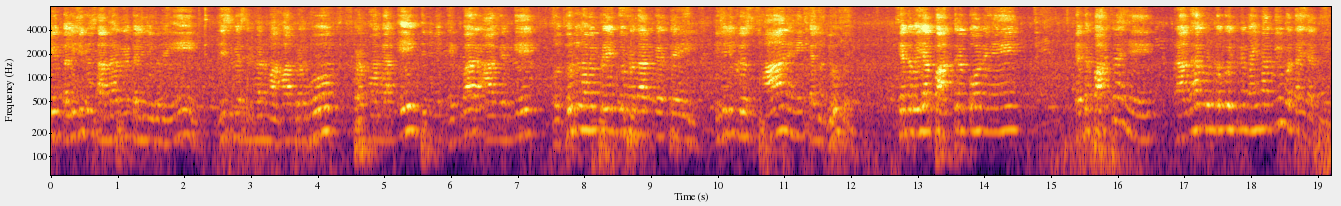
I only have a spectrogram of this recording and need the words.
ये कलिजुग साधारण कलिजुग नहीं जिसमें श्रीमद महाप्रभु ब्रह्मा का एक दिन में एक बार आकर के वो दुर्लभ प्रेम को प्रदान करते हैं, इसलिए जो स्थान है कलियुग कहते भैया पात्र कौन है? कहते पात्र है? राधा कुंड को इतने महिमा क्यों बताई जाती है?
